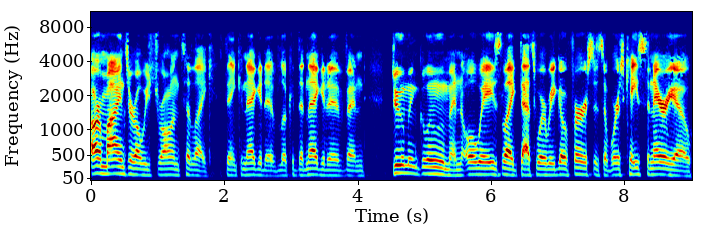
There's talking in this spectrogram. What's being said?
Our minds are always drawn to like think negative, look at the negative, and doom and gloom, and always like that's where we go first. It's the worst case scenario.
